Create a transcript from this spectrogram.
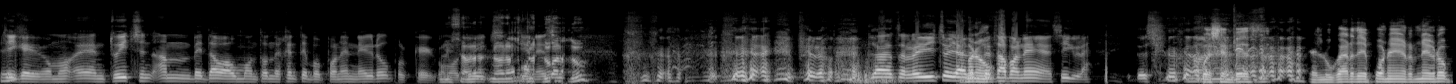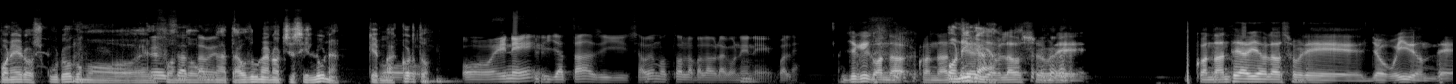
Sí, que como en Twitch han vetado a un montón de gente por poner negro, porque como Twitch no, no, tiene tú, eso. Pero ya te lo he dicho, ya Bueno. empezó a poner siglas. Entonces- Pues en vez, en lugar de poner negro, poner oscuro como el fondo un ataúd de una noche sin luna, que es más corto. O N y ya está, si sabemos toda la palabra con N, ¿cuál es? Yo que cuando, cuando antes Oniga. había hablado sobre. Cuando antes había hablado sobre Joe Whedon, de,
